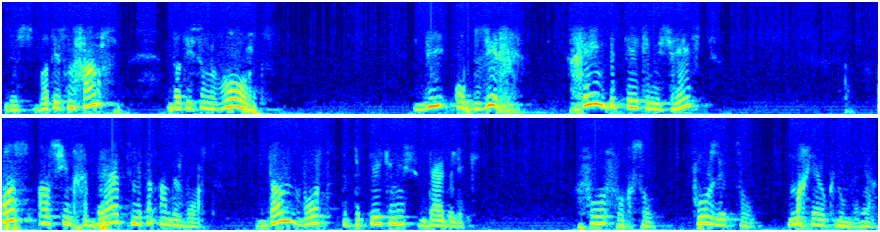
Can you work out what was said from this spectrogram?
Dus wat is een harf? dat is een woord die op zich geen betekenis heeft, pas als je hem gebruikt met een ander woord. Dan wordt de betekenis duidelijk. Voorvoegsel, voorzitsel, mag je ook noemen, ja.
